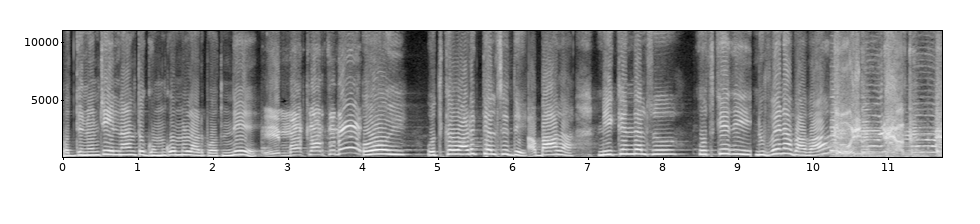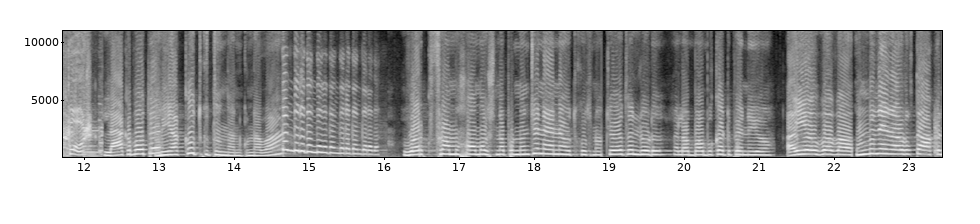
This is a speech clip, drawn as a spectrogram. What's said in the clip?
పొద్దు నుంచి ఇల్లంతా గుమ్మ గుమ్మలు ఆడిపోతుంది ఏం మాట్లాడుతున్నా ఓయ్ ఉతికేవాడికి తెలిసిద్ది. ఆ బాధ నీకేం తెలుసు? ఉతికేది నువ్వేనా బావా? లేకపోతే మీ అక్క ఉతుకుతుంది అనుకున్నావా? వర్క్ ఫ్రమ్ హోమ్ వచ్చినప్పటి నుంచి నేనే ఉతుకుతున్నా. చేతులు చూడు అలా బాబు కట్టిపోయినాయో. అయ్యో బాబా ఉండు నేను అడుగుతా అక్కడ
